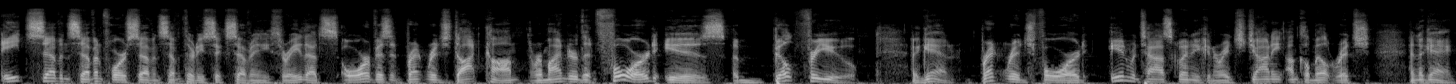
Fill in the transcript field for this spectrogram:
877 477 3673. That's or visit Brentridge.com. A reminder that Ford is built for you. Again, Brentridge Ford in Wetaskiwin. You can reach Johnny, Uncle Milt, Rich, and the gang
